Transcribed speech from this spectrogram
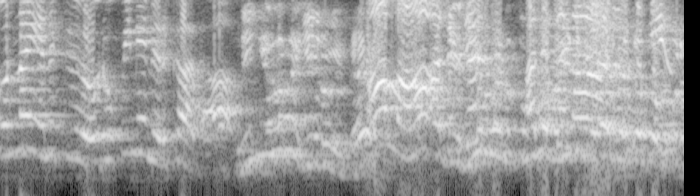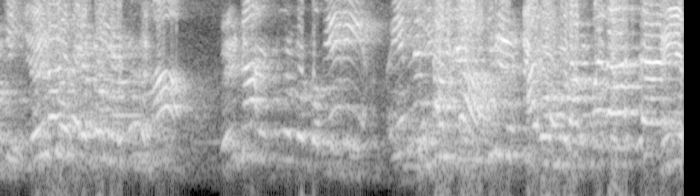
சொன்னா எனக்கு ஒரு ஒப்பீனியன் இருக்காதா? நீங்க தான் ஹீரோயின் ஆமா அதுக்கு அதுக்கு நான் சரி என்ன தப்பா? அது தப்பு தான் சார் நீங்க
